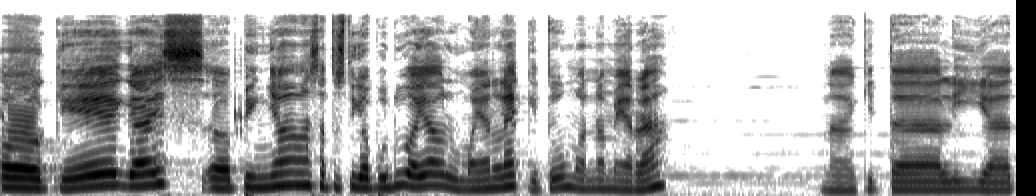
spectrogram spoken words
Oke okay, guys, uh, pingnya 132 ya, lumayan lag itu warna merah. Nah kita lihat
